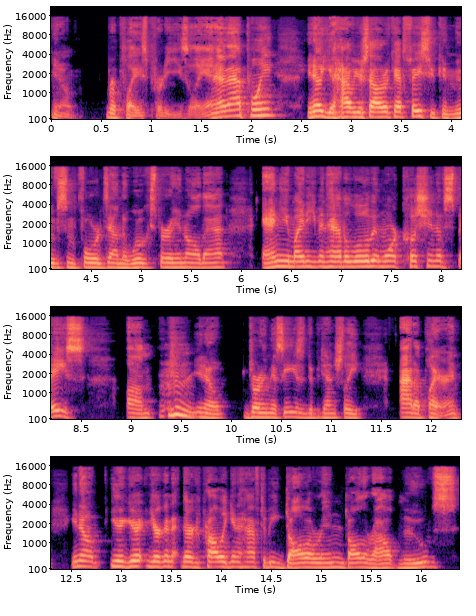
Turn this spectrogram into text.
you know, replace pretty easily. And at that point, you know, you have your salary cap space, you can move some forwards down to Wilkes-Barre and all that, and you might even have a little bit more cushion of space um, you know, during the season to potentially add a player. And you know, you're you're, you're gonna they're probably gonna have to be dollar in, dollar out moves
